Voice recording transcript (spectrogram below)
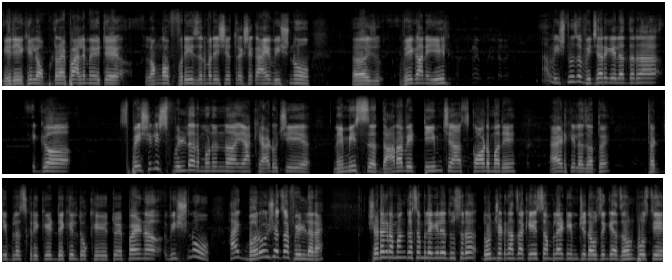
मी देखील ऑफ ड्राईव्ह पाहायला मिळते लॉंग ऑफ फ्रीजरमध्ये क्षेत्रक्षक क्षेत्ररक्षक आहे विष्णू. वेगाने येईल. हा, विष्णूचा विचार केला तर एक स्पेशलिस्ट फिल्डर म्हणून या खेळाडूची नेहमीच धारावी टीमच्या स्कॉडमध्ये ॲड केला जातोय. थर्टी प्लस क्रिकेट देखील तो खेळतोय. पण विष्णू हा एक भरोशाचा फिल्डर आहे. षटक क्रमांक संपले गेले दुसरं. दोन षटकांचा खेळ संपलाय. टीमची धावसंख्या जाऊन पोहोचते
